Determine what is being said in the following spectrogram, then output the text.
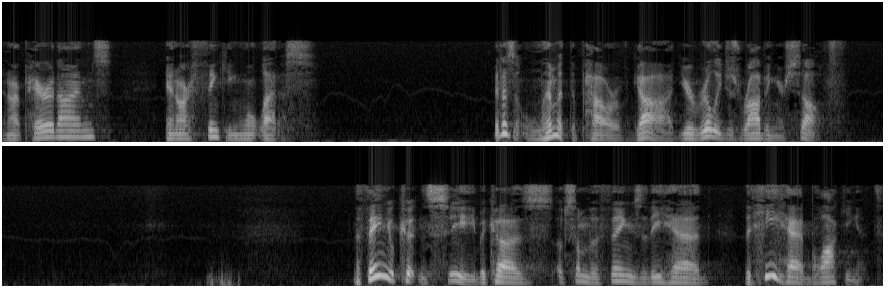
and our paradigms and our thinking won't let us. It doesn't limit the power of God. You're really just robbing yourself. Nathaniel couldn't see because of some of the things that he had that he had blocking it.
